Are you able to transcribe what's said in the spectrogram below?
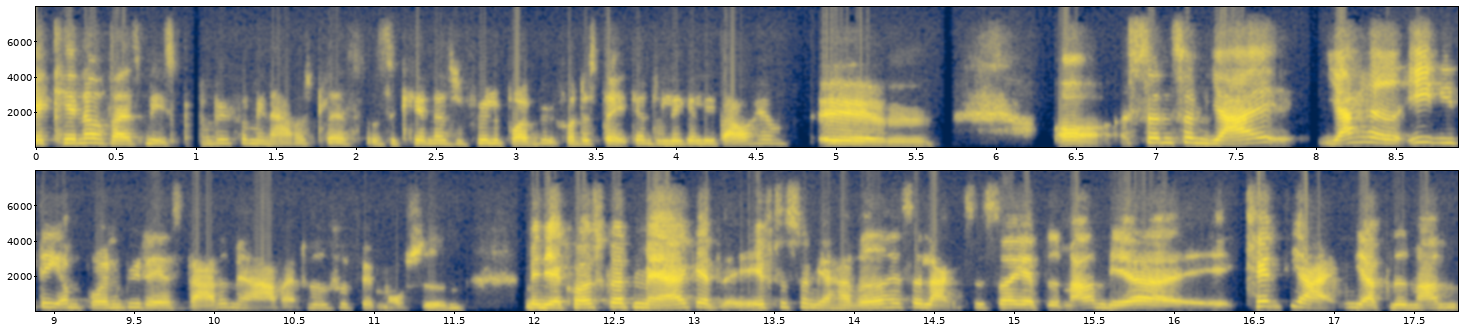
Jeg kender jo faktisk mest Brøndby fra min arbejdsplads, og så kender jeg selvfølgelig Brøndby fra det stadion, der ligger lige i baghaven. Øhm, og sådan som jeg, jeg havde en idé om Brøndby, da jeg startede med at arbejde herude for fem år siden. Men jeg kan også godt mærke, at eftersom jeg har været her så lang tid, så er jeg blevet meget mere øh, kendt i egen. Jeg er blevet meget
